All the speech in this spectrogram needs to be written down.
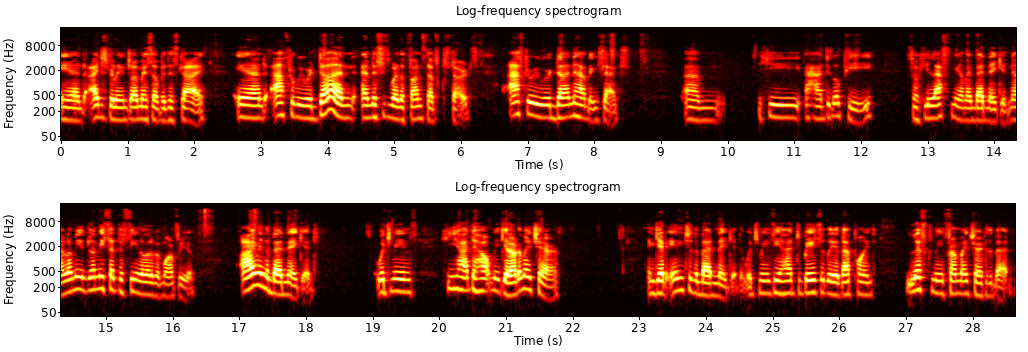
and I just really enjoyed myself with this guy. And after we were done, and this is where the fun stuff starts. After we were done having sex, um, he had to go pee so he left me on my bed naked. Now let me let me set the scene a little bit more for you. I'm in the bed naked, which means he had to help me get out of my chair and get into the bed naked, which means he had to basically at that point lift me from my chair to the bed,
